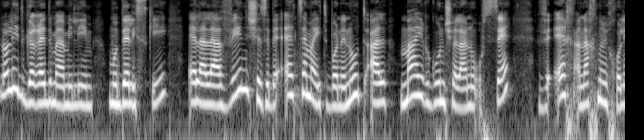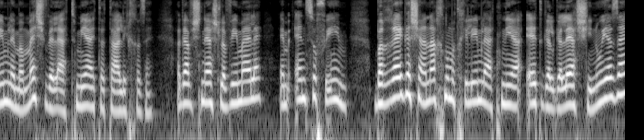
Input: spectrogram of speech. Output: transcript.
לא להתגרד מהמילים מודל עסקי, אלא להבין שזה בעצם ההתבוננות על מה הארגון שלנו עושה, ואיך אנחנו יכולים לממש ולהטמיע את התהליך הזה. אגב, שני השלבים האלה הם אינסופיים. ברגע שאנחנו מתחילים להתניע את גלגלי השינוי הזה,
